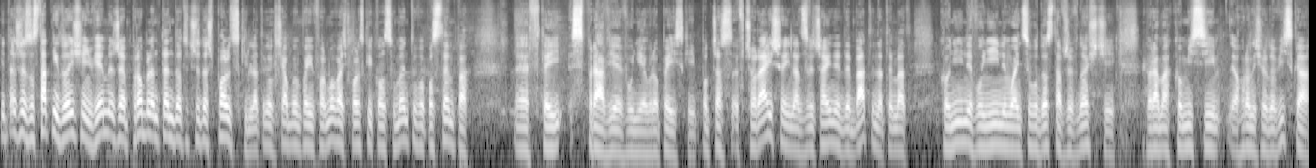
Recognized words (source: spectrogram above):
Jednakże z ostatnich doniesień wiemy, że problem ten dotyczy też Polski, dlatego chciałbym poinformować polskich konsumentów o postępach e, w tej sprawie w Unii Europejskiej. Podczas wczorajszej nadzwyczajnej debaty na temat koniny w unijnym łańcuchu dostaw żywności w ramach Komisji Ochrony Środowiska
